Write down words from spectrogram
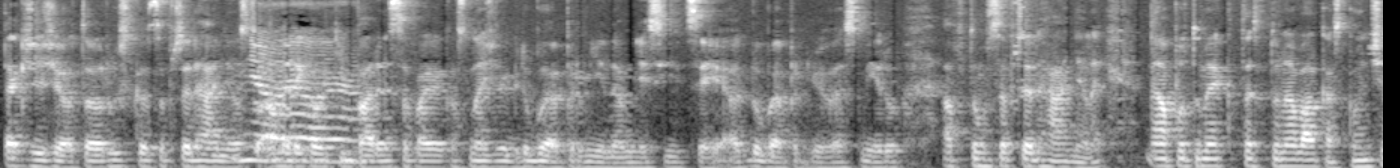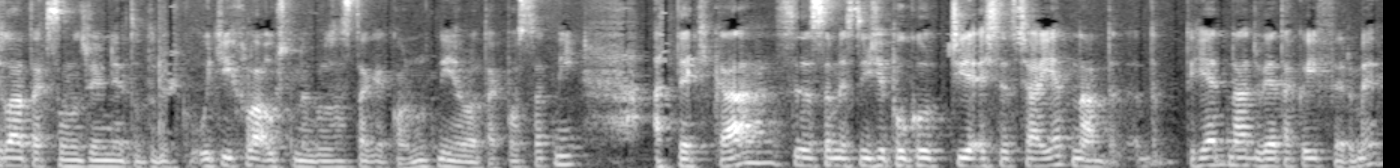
takže že jo, to Rusko se předhánělo s tou Amerikou, tím pádem se fakt jako snažili, kdo bude první na měsíci a kdo bude první ve vesmíru a v tom se předháněli. No a potom, jak ta studená válka skončila, tak samozřejmě to trošku utichlo už to nebylo zase tak jako nutný, nebylo tak podstatný. A teďka si zase myslím, že pokud přijde ještě třeba jedna, jedna dvě takové firmy,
